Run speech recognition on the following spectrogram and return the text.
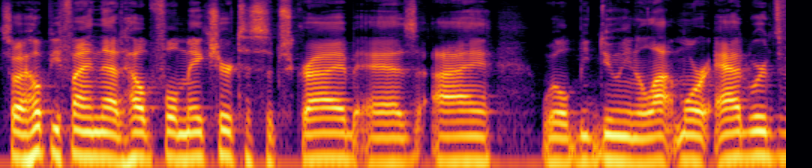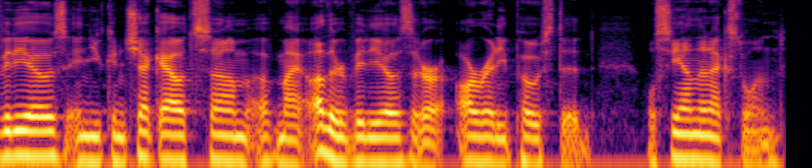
So I hope you find that helpful. Make sure to subscribe as I will be doing a lot more AdWords videos and you can check out some of my other videos that are already posted. We'll see you on the next one.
